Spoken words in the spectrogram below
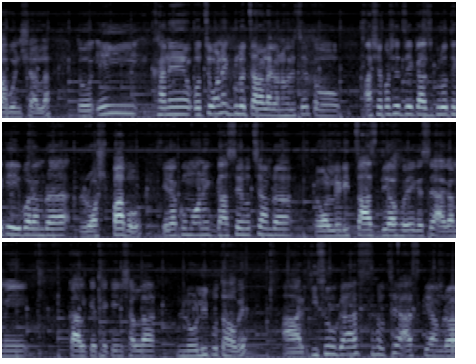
পাবো ইনশাল্লাহ তো এইখানে হচ্ছে অনেকগুলো চারা লাগানো হয়েছে। তো আশেপাশের যে গাছগুলো থেকে এইবার আমরা রস পাবো, এরকম অনেক গাছে হচ্ছে আমরা অলরেডি চাষ দেওয়া হয়ে গেছে। আগামী কালকে থেকে ইনশাল্লাহ নলি পোতা হবে। আর কিছু গাছ হচ্ছে, আজকে আমরা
